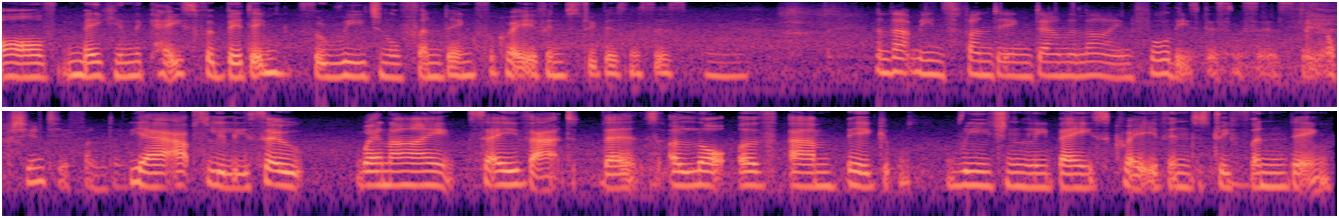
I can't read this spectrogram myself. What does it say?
of making the case for bidding for regional funding for creative industry businesses. Mm. And that means funding down the line for these businesses, the opportunity of funding. Yeah, absolutely. So when I say that, there's a lot of um, big regionally based creative industry funding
